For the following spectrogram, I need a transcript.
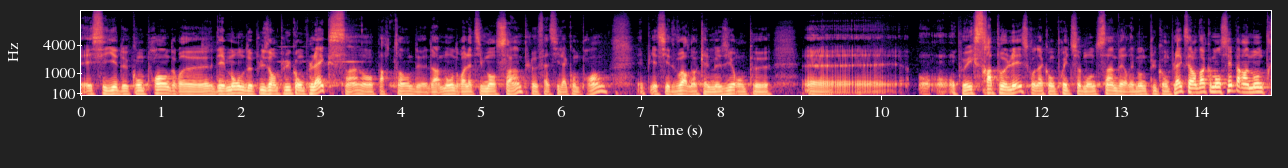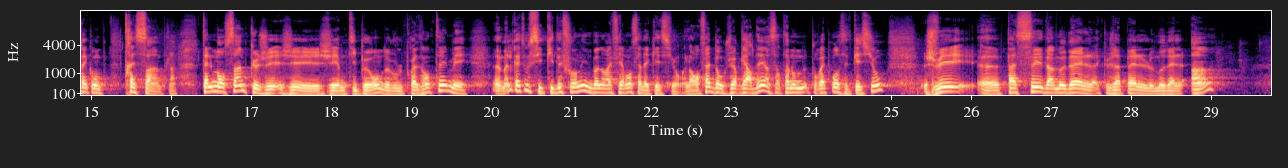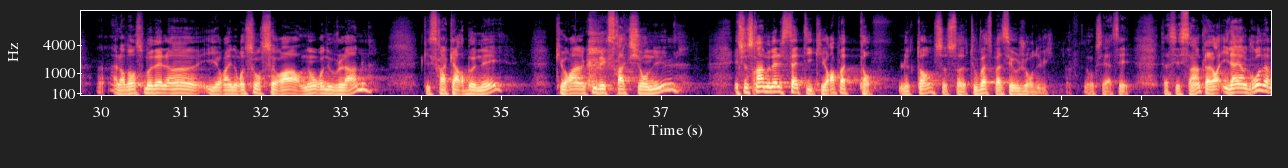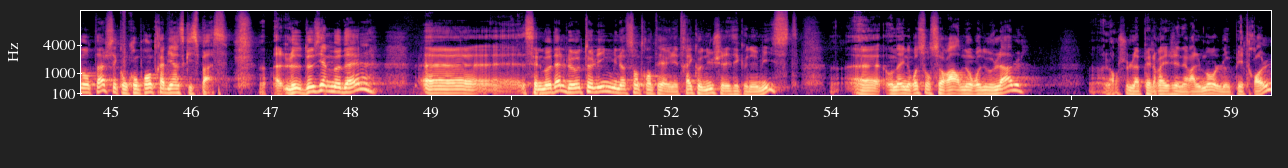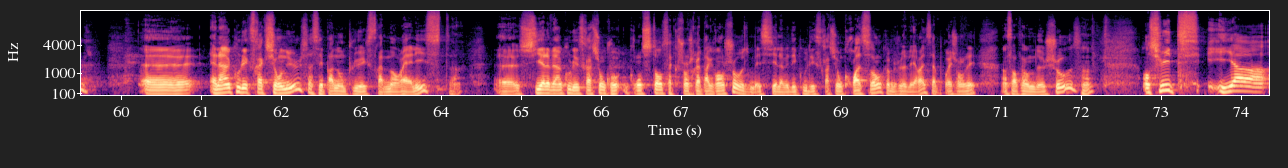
essayer de comprendre des mondes de plus en plus complexes, hein, en partant d'un monde relativement simple, facile à comprendre, et puis essayer de voir dans quelle mesure on peut euh, on, peut extrapoler ce qu'on a compris de ce monde simple vers des mondes plus complexes. Alors on va commencer par un monde très, très simple, hein. tellement simple que j'ai un petit peu honte de vous le présenter, mais euh, malgré tout, qui défournit une bonne référence à la question. Alors en fait, donc, je vais regarder un certain nombre, pour répondre à cette question, je vais euh, passer d'un modèle que j'appelle le modèle 1. Alors dans ce modèle 1, il y aura une ressource rare non renouvelable qui sera carbonée, qui aura un coût d'extraction nul, et ce sera un modèle statique, il n'y aura pas de temps. Le temps, tout va se passer aujourd'hui. Donc c'est assez, assez, simple. Alors il a un gros avantage, c'est qu'on comprend très bien ce qui se passe. Le deuxième modèle, euh, c'est le modèle de Hoteling 1931. Il est très connu chez les économistes. Euh, on a une ressource rare non renouvelable. Alors je l'appellerai généralement le pétrole. Euh, elle a un coût d'extraction nul, ça c'est pas non plus extrêmement réaliste. Si elle avait un coût d'extraction constant, ça ne changerait pas grand-chose, mais si elle avait des coûts d'extraction croissants, comme je le verrai, ça pourrait changer un certain nombre de choses. Hein. Ensuite, il y a,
